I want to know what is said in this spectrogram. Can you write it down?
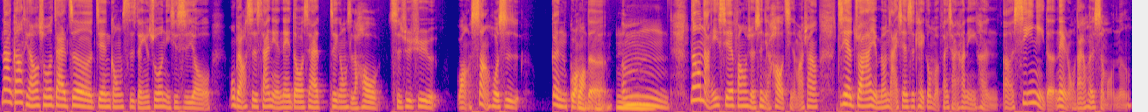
那刚刚提到说，在这间公司，等于说你其实有目标是三年内都是在这间公司，然后持续去往上，或是。更广的，嗯，嗯，那有哪一些方学是你好奇的吗？像这些专案有没有哪一些是可以跟我们分享一下？你很呃吸引你的内容大概会是什么呢？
